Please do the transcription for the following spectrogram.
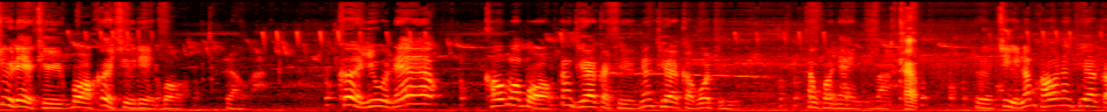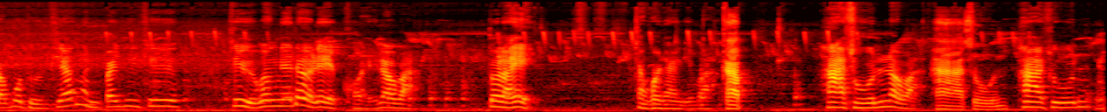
ชื่อเลขถือบ่เคยชื่อเลขบ่เราว่าเคยอยู่แล้ว เขามาบอกตั้งเทือก็ถือตั้งเทือกับบ่ถือทั้งพ่อใหญ่นี่ว่าครับเออชื่อน้ำเขาตั้งเทือกับบ่ถือเสียเงินไปชื่อชื่อเบิ่งในเด้อเลขข่อยแล้วว่า ตัวไหนทั้งพ่อใหญ่นี่ว่าครับ50แล้วว่าห้าศูนย์50โอ้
